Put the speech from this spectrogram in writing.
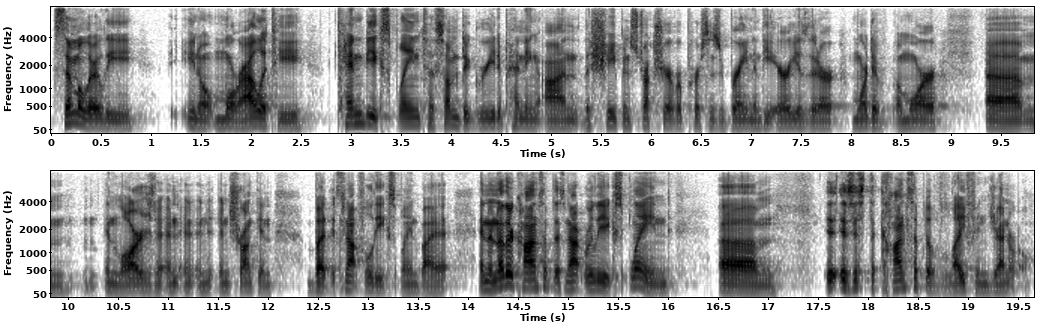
similarly, you know, morality can be explained to some degree depending on the shape and structure of a person's brain and the areas that are more, div- more um, enlarged and, and, and, shrunken, but it's not fully explained by it. And another concept that's not really explained um, is just the concept of life in general.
